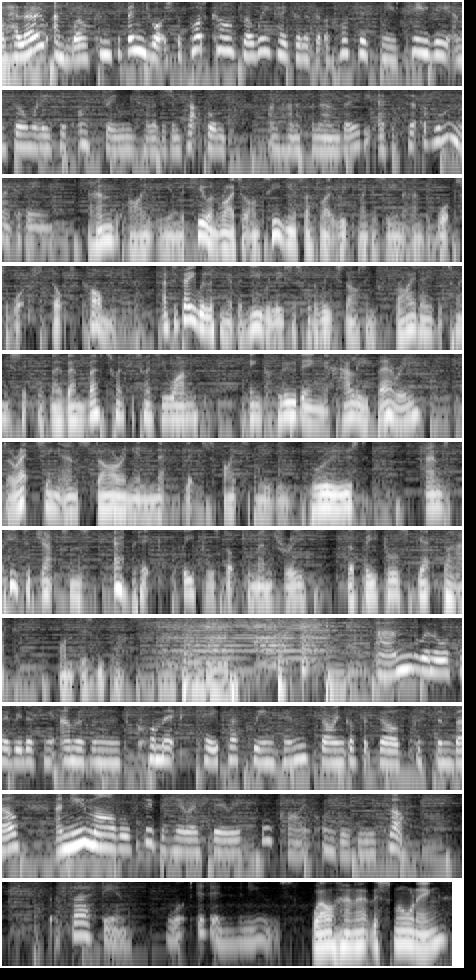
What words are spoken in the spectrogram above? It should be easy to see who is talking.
Speaker 1: Well, hello and welcome to Binge Watch, the podcast where we take a look at the hottest new TV and film releases on streaming television platforms. I'm Hannah Fernando, the editor of Woman magazine.
Speaker 2: And I'm Ian McEwan, writer on TV and Satellite Week magazine and WhatToWatch.com. And today we're looking at the new releases for the week starting Friday, the 26th of November 2021, including Halle Berry, directing and starring in Netflix fight movie Bruised, and Peter Jackson's epic Beatles documentary, The Beatles Get Back, on Disney Plus.
Speaker 1: And we'll also be looking at Amazon's comic caper Queenpins, starring Gossip Girl's Kristen Bell, and new Marvel superhero series Hawkeye on Disney Plus. But first, Ian, what is in the news?
Speaker 2: Well, Hannah, this morning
